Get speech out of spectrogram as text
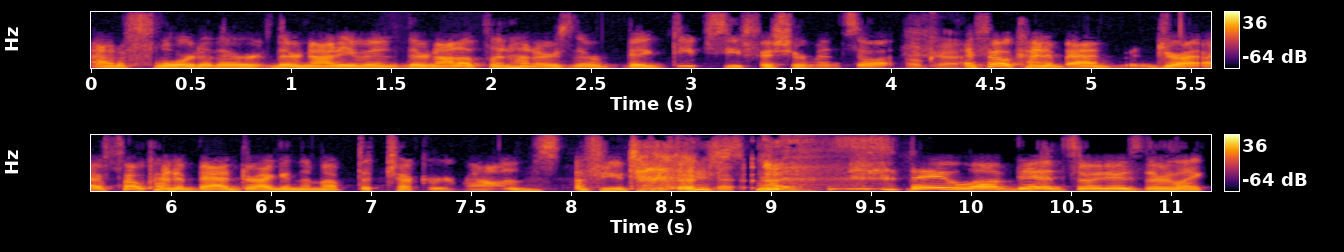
out of Florida. They're they're not even they're not upland hunters. They're big deep sea fishermen. So Okay. I felt kind of bad. Dra- I felt kind of bad dragging them up the chukar Mountains a few times, but they loved it. And so anyways, they're like.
